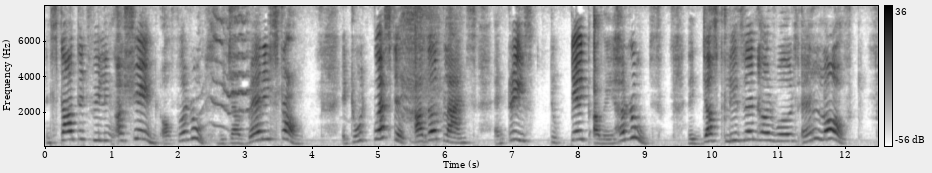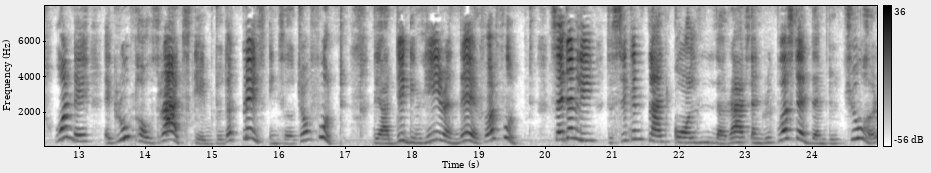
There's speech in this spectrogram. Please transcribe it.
and started feeling ashamed of her roots, which are very strong. It requested other plants and trees to take away her roots. They just listened her words and laughed. One day, a group of rats came to that place in search of food. They are digging here and there for food. Suddenly, the second plant called the rats and requested them to chew her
